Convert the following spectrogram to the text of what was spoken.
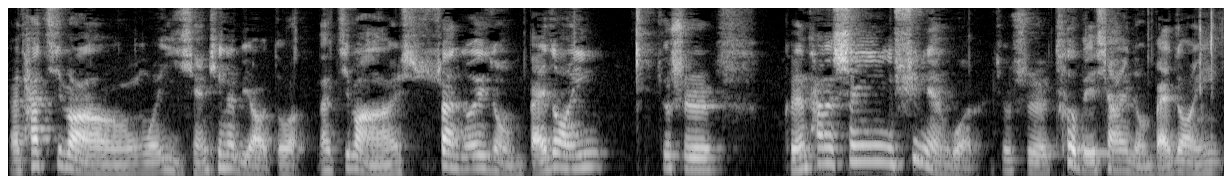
呃，他基本上我以前听的比较多，那基本上算作一种白噪音，就是可能他的声音训练过的，就是特别像一种白噪音。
